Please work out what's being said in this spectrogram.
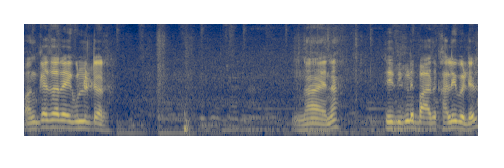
पंख्याचा रेग्युलेटर नाही ना? ते तिकडे बा खाली भेटेल.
